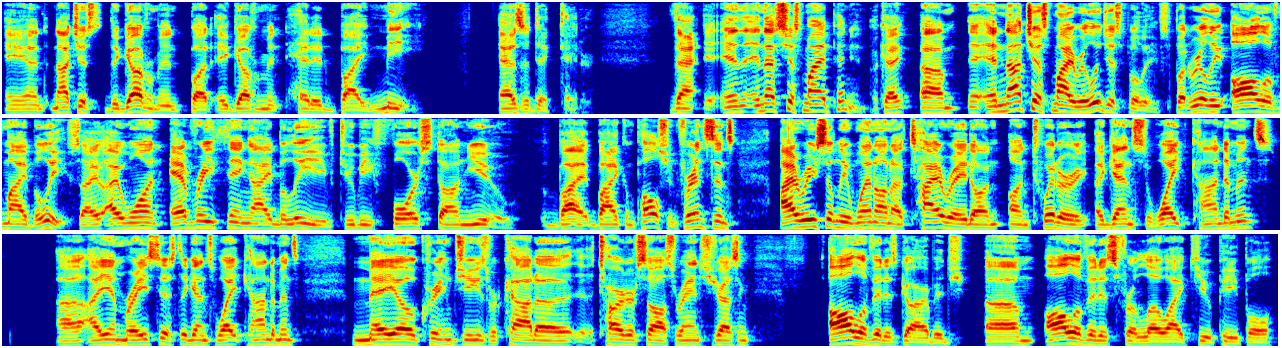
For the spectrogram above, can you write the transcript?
and not just the government, but a government headed by me as a dictator. That, and, and that's just my opinion, okay? Um, and not just my religious beliefs, but really all of my beliefs. I, I want everything I believe to be forced on you by, by compulsion. For instance, I recently went on a tirade on, on Twitter against white condiments. Uh, I am racist against white condiments, mayo, cream cheese, ricotta, tartar sauce, ranch dressing. All of it is garbage. Um, all of it is for low IQ people,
